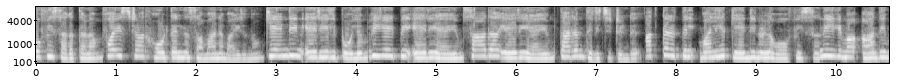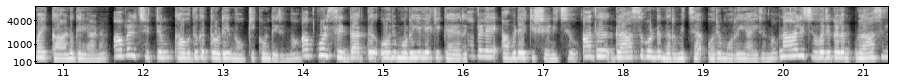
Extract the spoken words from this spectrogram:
ഓഫീസ് അകത്തളം ഫൈവ് സ്റ്റാർ ഹോട്ടലിന് സമാനമായിരുന്നു. ക്യാന്റീൻ ഏരിയയിൽ പോലും വി ഐ പി ഏരിയയായും സാധാ ഏരിയയായും തരം തിരിച്ചിട്ടുണ്ട്. അത്തരത്തിൽ വലിയ ക്യാന്റീനുള്ള ഓഫീസ് നീലിമ ആദ്യമായി കാണുകയാണ്. അവൾ ചുറ്റും കൗതുകത്തോടെ നോക്കിക്കൊണ്ടിരുന്നു. അപ്പോൾ സിദ്ധാർത്ഥ് ഒരു മുറിയിലേക്ക് കയറി അവളെ അവിടേക്ക് ക്ഷണിച്ചു. അത് ഗ്ലാസ് കൊണ്ട് നിർമ്മിച്ച ഒരു മുറിയായിരുന്നു. നാല് ചുവരുകളും ഗ്ലാസിൽ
